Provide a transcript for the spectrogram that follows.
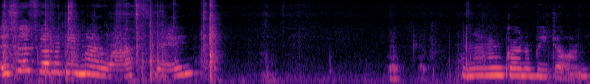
This is gonna be my last thing. And then I'm gonna be done.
